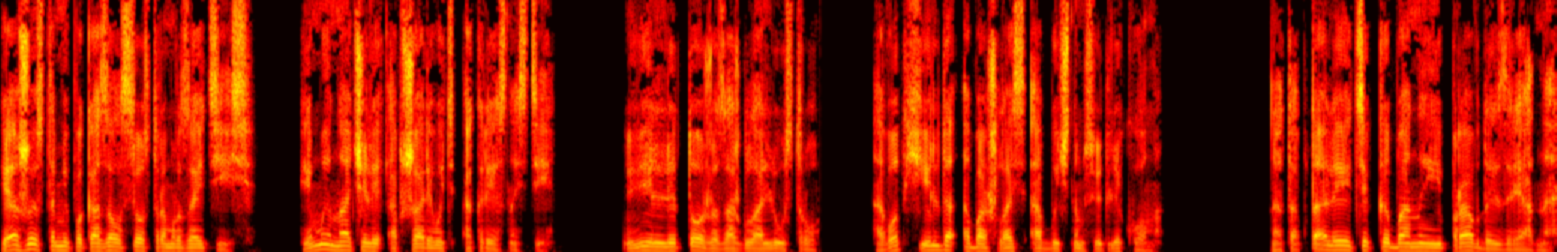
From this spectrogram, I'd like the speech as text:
Я жестами показал сестрам разойтись, и мы начали обшаривать окрестности. Вилли тоже зажгла люстру, а вот Хильда обошлась обычным светляком. Натоптали эти кабаны и правда изрядно.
